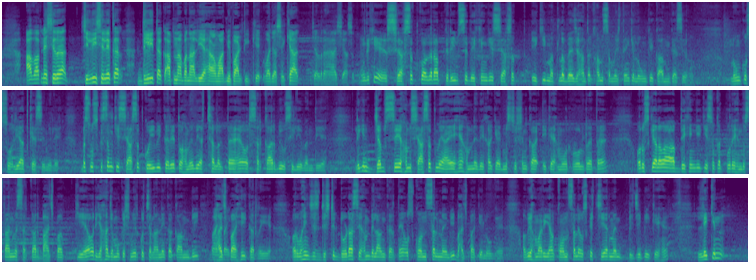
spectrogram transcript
अब आपने सिरा चिल्ली से लेकर दिल्ली तक अपना बना लिया है आम आदमी पार्टी की वजह से। क्या चल रहा है सियासत देखिए, सियासत को अगर आप करीब से देखेंगे, सियासत एक ही मतलब है जहाँ तक हम समझते हैं कि लोगों के काम कैसे हों, लोगों को सहूलियात कैसे मिले। बस उस किस्म की सियासत कोई भी करे तो हमें भी अच्छा लगता है और सरकार भी उसी लिए बनती है। लेकिन जब से हम सियासत में आए हैं, हमने देखा कि एडमिनिस्ट्रेशन का एक अहम रोल रहता है। और उसके अलावा आप देखेंगे कि इस वक्त पूरे हिंदुस्तान में सरकार भाजपा की है और यहाँ जम्मू कश्मीर को चलाने का काम भी भाजपा ही कर रही है। और वहीं जिस डिस्ट्रिक्ट डोडा से हम बिलोंग करते हैं उस कौंसल में भी भाजपा के लोग हैं। अभी हमारे यहाँ कौंसल है उसके चेयरमैन बीजेपी के हैं। लेकिन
